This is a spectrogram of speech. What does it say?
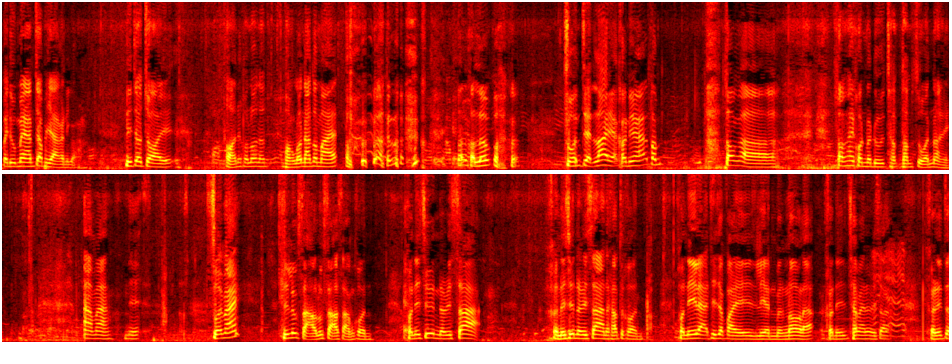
ไปดูแม่น้ำเจ้าพระยากันดีกว่า นี่เจ้าจอย อ๋อ นี่เขารดน้ำของรดน้ำต้นไม้ เขาเริ่มสวนเจ็ดไร่อะคนเนี้ยต้อง ต้องเอ่อต้องให้คนมาดูทำทำสวนหน่อย อะมา นี่ สวยไหม นี่ลูกสาวลูกสาวสามคน คนนี้ชื่อนาริซ่าคนนี้ชื่อนาริซ่านะครับ ทุกคน คนนี้แหละที่จะไปเรียนเมืองนอกแล้ว คนนี้ใช่ไหมนาริซ่าคนนี้จะ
